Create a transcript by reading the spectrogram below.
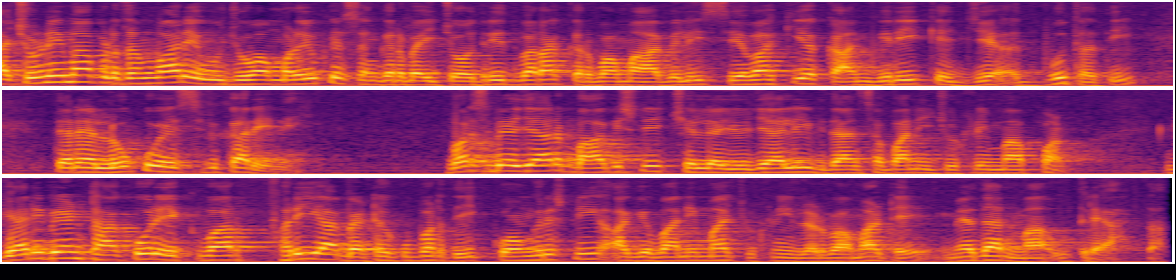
આ ચૂંટણીમાં પ્રથમવાર એવું જોવા મળ્યું કે શંકરભાઈ ચૌધરી દ્વારા કરવામાં આવેલી સેવાકીય કામગીરી કે જે અદ્ભુત હતી તેને લોકોએ સ્વીકારી નહીં. વર્ષ બે હજાર બાવીસની છેલ્લે યોજાયેલી વિધાનસભાની ચૂંટણીમાં પણ ગેરીબેન ઠાકોર એકવાર ફરી આ બેઠક ઉપરથી કોંગ્રેસની આગેવાનીમાં ચૂંટણી લડવા માટે મેદાનમાં ઉતર્યા હતા.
